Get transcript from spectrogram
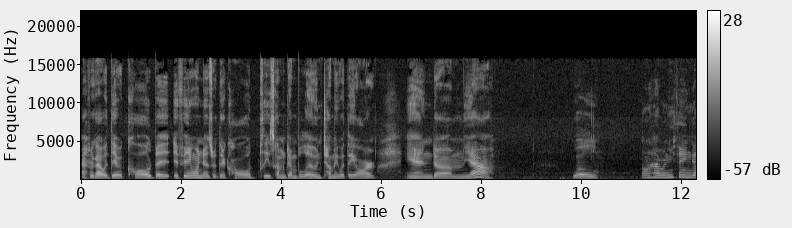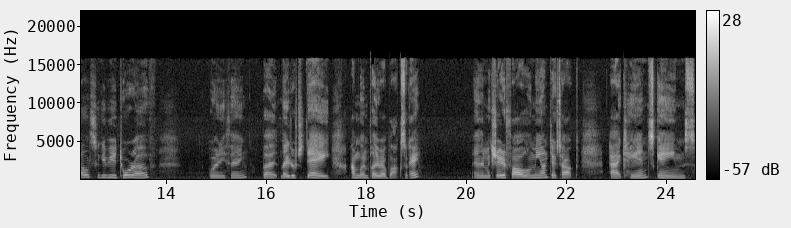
I forgot what they were called, but if anyone knows what they're called, please comment down below and tell me what they are. And um, yeah. Well, I don't have anything else to give you a tour of or anything, but later today, I'm going to play Roblox, okay? And then make sure to follow me on TikTok at Cadence Games,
